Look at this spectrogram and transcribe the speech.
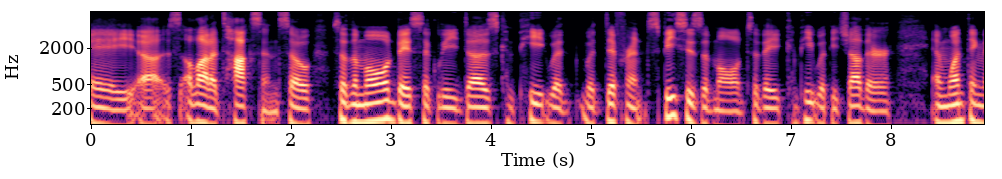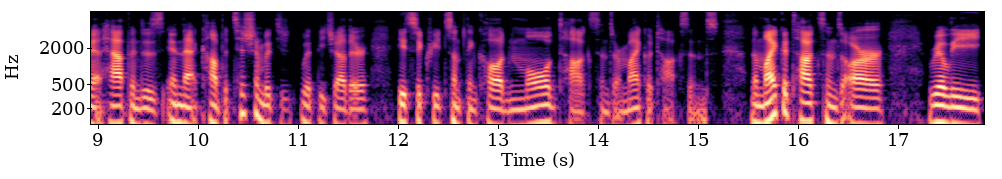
a uh, a lot of toxins. So so the mold basically does compete with with different species of mold. So they compete with each other. And one thing that happens is in that competition with with each other, they secrete something called mold toxins or mycotoxins. The mycotoxins are really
